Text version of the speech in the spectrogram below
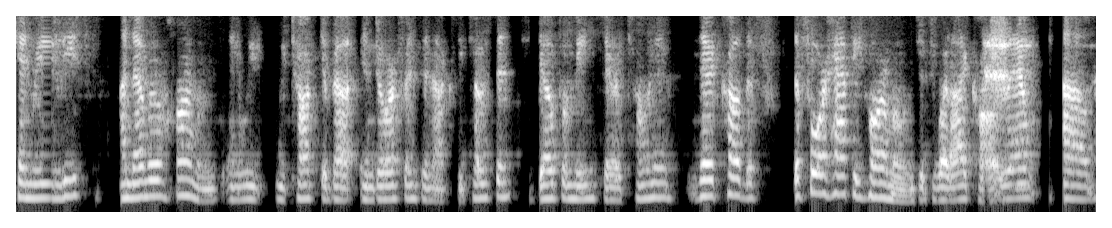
can release a number of hormones. And we, we talked about endorphins and oxytocin, dopamine, serotonin. They're called the, the four happy hormones, is what I call them. Um,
